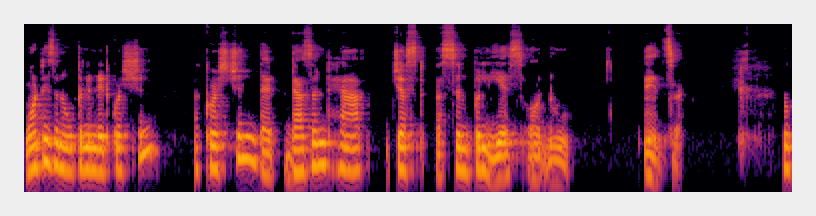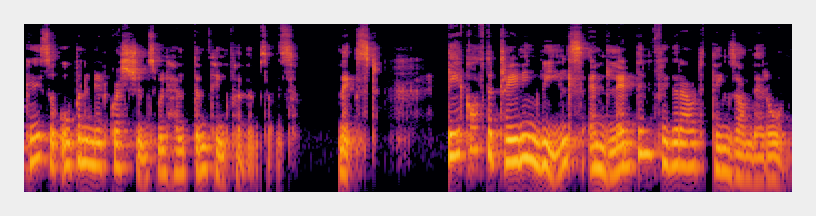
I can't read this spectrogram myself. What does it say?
What is an open-ended question? a question that doesn't have just a simple yes or no answer. Okay, so open ended questions will help them think for themselves. Next, take off the training wheels and let them figure out things on their own.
